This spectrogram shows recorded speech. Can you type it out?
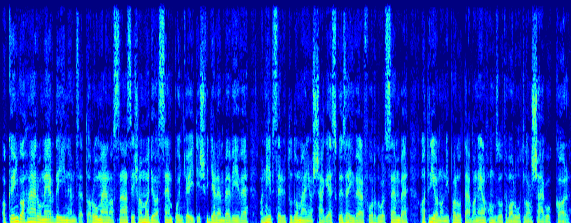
A könyv a három erdélyi nemzet, a román, a szász és a magyar szempontjait is figyelembe véve a népszerű tudományosság eszközeivel fordul szembe a trianoni palotában elhangzott valótlanságokkal.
